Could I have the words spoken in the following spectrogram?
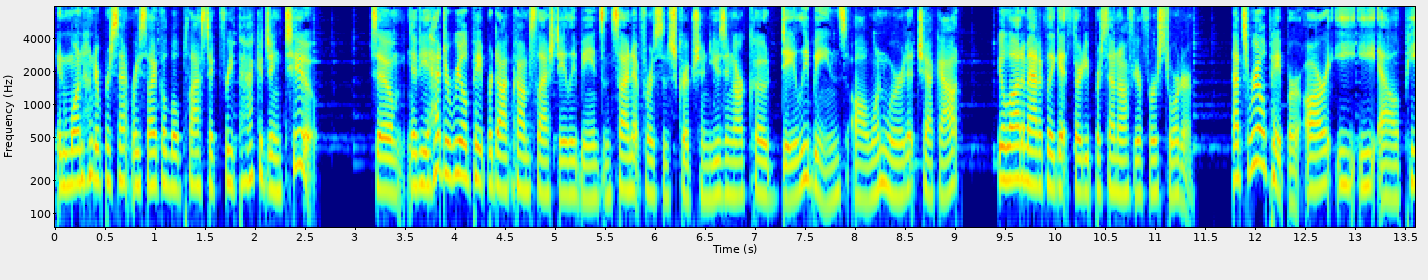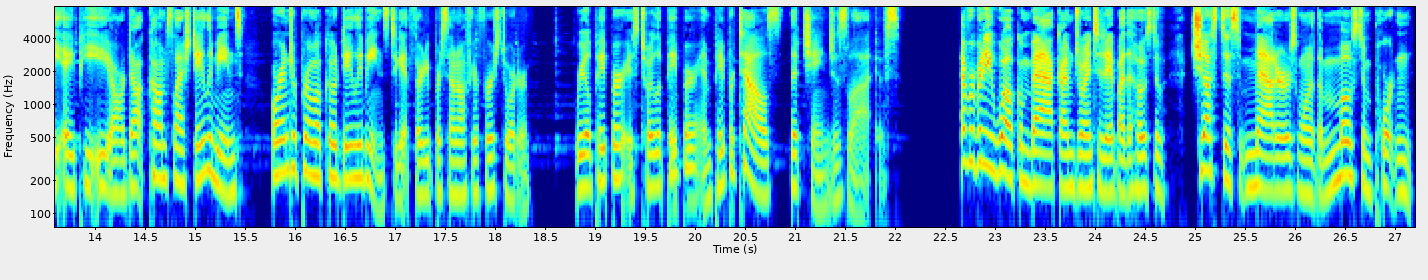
in 100% recyclable plastic free packaging too. So if you head to reelpaper.com slash dailybeans and sign up for a subscription using our code dailybeans, all one word at checkout, you'll automatically get 30% off your first order. That's Reel Paper, R-E-E-L-P-A-P-E-R dot com slash dailybeans, or enter promo code dailybeans to get 30% off your first order. Reel Paper is toilet paper and paper towels that changes lives. Everybody, welcome back. I'm joined today by the host of Justice Matters, one of the most important,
